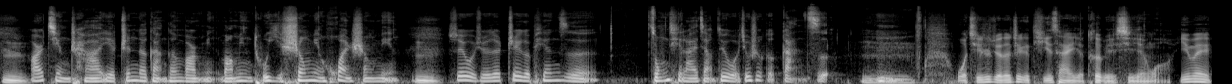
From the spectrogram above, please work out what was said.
嗯，而警察也真的敢跟亡命亡命徒以生命换生命，嗯。所以我觉得这个片子总体来讲，对我就是个敢字。嗯，我其实觉得这个题材也特别吸引我，因为，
